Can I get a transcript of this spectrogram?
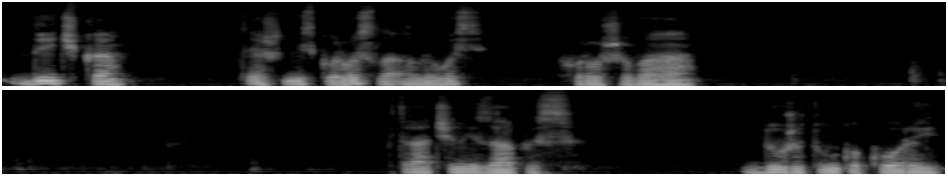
Дичка теж низькоросла, але ось хороша вага. Втрачений запис. Дуже тонкокорий.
